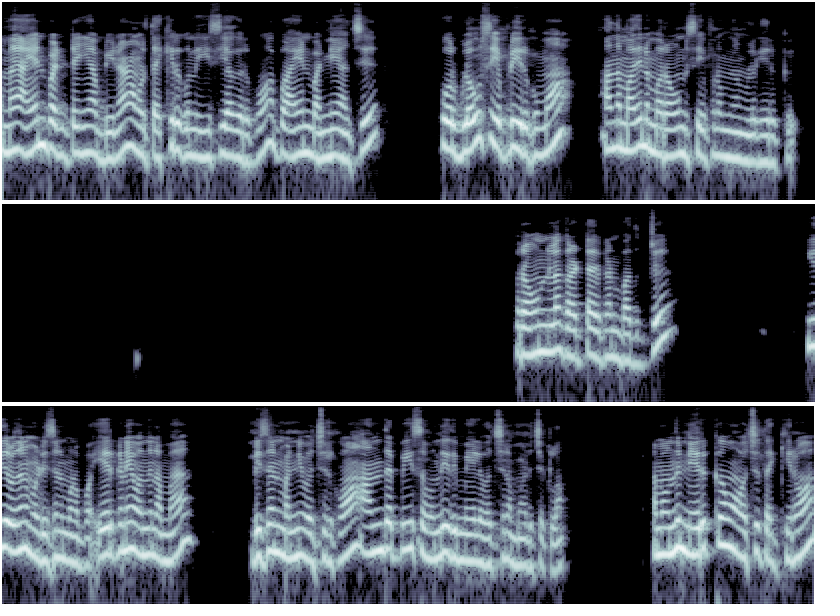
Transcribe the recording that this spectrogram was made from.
நம்ம அயன் பண்ணிட்டீங்க அப்படின்னா நம்மளுக்கு தைக்கிறதுக்கு கொஞ்சம் ஈஸியாக இருக்கும். இப்போ அயன் பண்ணியாச்சு. இப்போ ஒரு ப்ளவுஸ் எப்படி இருக்குமோ அந்த மாதிரி நம்ம ரவுண்டு சேஃப் நம்ம நம்மளுக்கு இருக்குது ரவுண்ட்லாம் கரெக்டாக இருக்கான்னு பார்த்துட்டு இதில் வந்து நம்ம டிசைன் பண்ணப்போம் ஏற்கனவே வந்து நம்ம டிசைன் பண்ணி வச்சுருக்கோம். அந்த பீஸை வந்து இது மேலே வச்சு நம்ம அடிச்சுக்கலாம். நம்ம வந்து நெருக்கமாக வச்சு தைக்கிறோம்.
